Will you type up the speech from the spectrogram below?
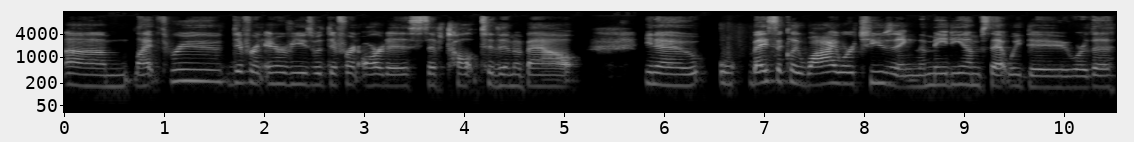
um, like through different interviews with different artists have talked to them about, you know, basically why we're choosing the mediums that we do or the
